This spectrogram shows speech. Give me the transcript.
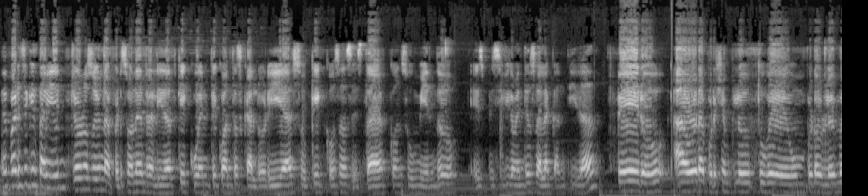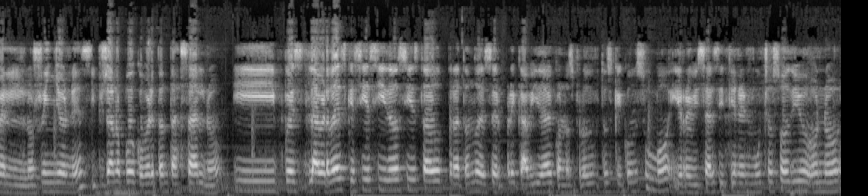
Me parece que está bien. Yo no soy una persona en realidad que cuente cuántas calorías o qué cosas está consumiendo específicamente, o sea, la cantidad. Pero ahora, por ejemplo, tuve un problema en los riñones y pues ya no puedo comer tanta sal, ¿no? Y pues la verdad es que sí he sido, sí he estado tratando de ser precavida con los productos que consumo y revisar si tienen mucho sodio o no.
